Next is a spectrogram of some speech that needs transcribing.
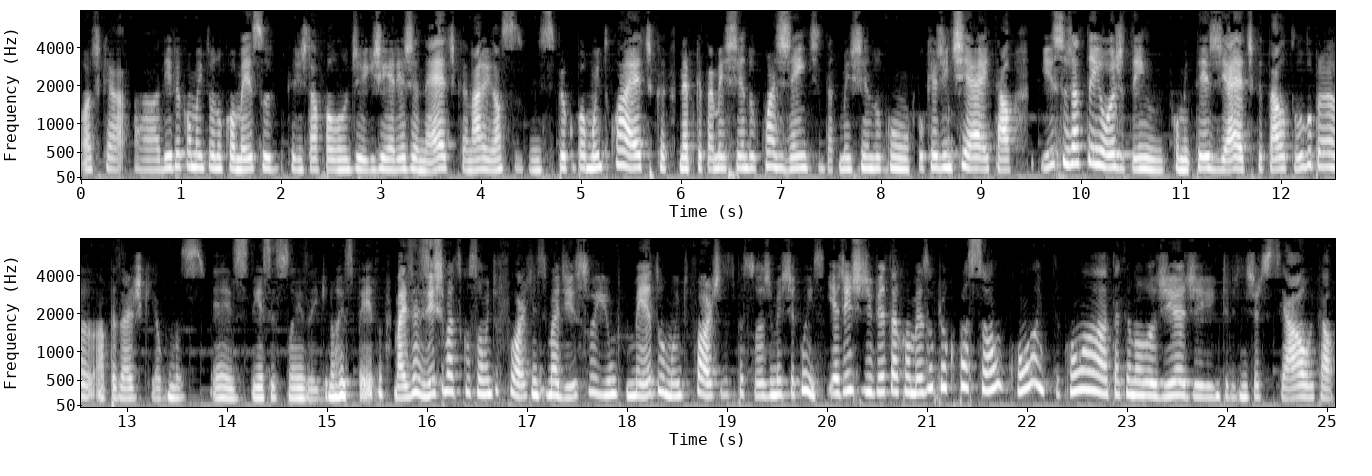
acho que a, a Lívia comentou no começo que a gente tava falando de engenharia genética, né? E, nossa, a gente se preocupa muito com a ética, né? Porque tá mexendo com a gente, tá mexendo com o que a gente é e tal. Isso já tem hoje, tem comitês de ética e tal, tudo para apesar de que algumas é, existem exceções aí que não respeitam, mas existe uma discussão muito forte em cima disso e um medo muito forte das pessoas de mexer com isso. E a gente devia estar com a mesma preocupação com a, com a tecnologia de inteligência artificial e tal.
